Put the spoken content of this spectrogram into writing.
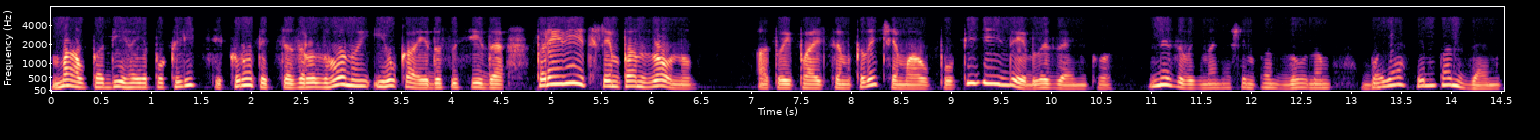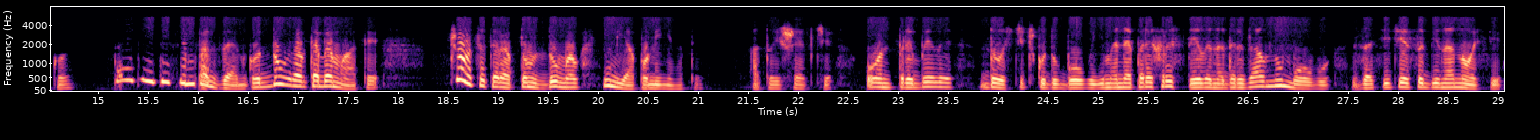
Мавпа бігає по клітці, крутиться з розгону і гукає до сусіда Привіт, шимпанзону. А той пальцем кличе мавпу Підійди близенько. Не зви мене шимпанзоном, бо я шимпанзенко. Та ти шимпанзенко, дура в тебе мати. Чого це ти раптом здумав ім'я поміняти? А той шепче Он прибили дощечку дубову і мене перехрестили на державну мову. Засіче собі на носі.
